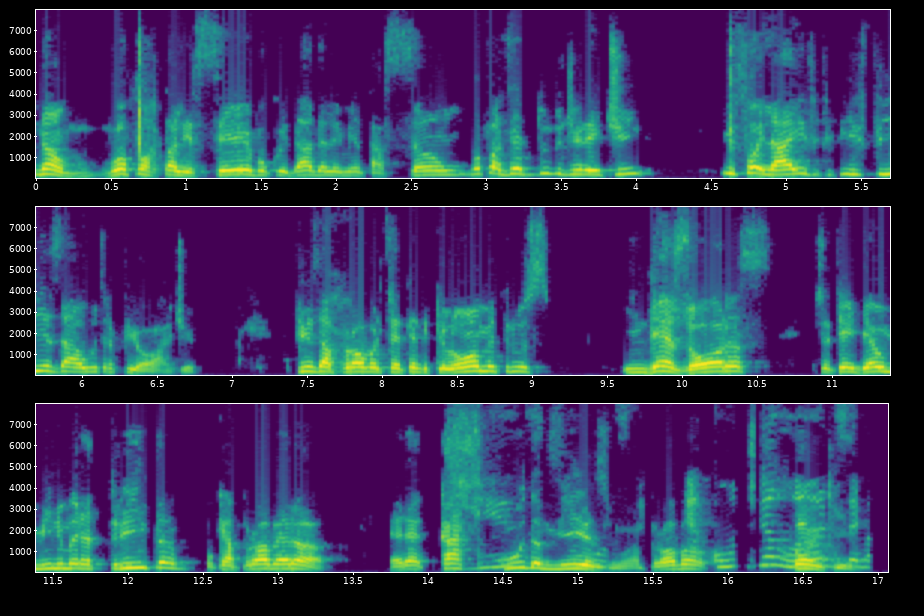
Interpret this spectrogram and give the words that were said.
não, vou fortalecer, vou cuidar da alimentação, vou fazer tudo direitinho. E foi lá e, e fiz a Ultra Fjord. Fiz a prova de 70 quilômetros em 10 horas. Pra você tem ideia, o mínimo era 30, porque a prova era, era cascuda Jesus. mesmo. A prova é congelante, punk. você imagina.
